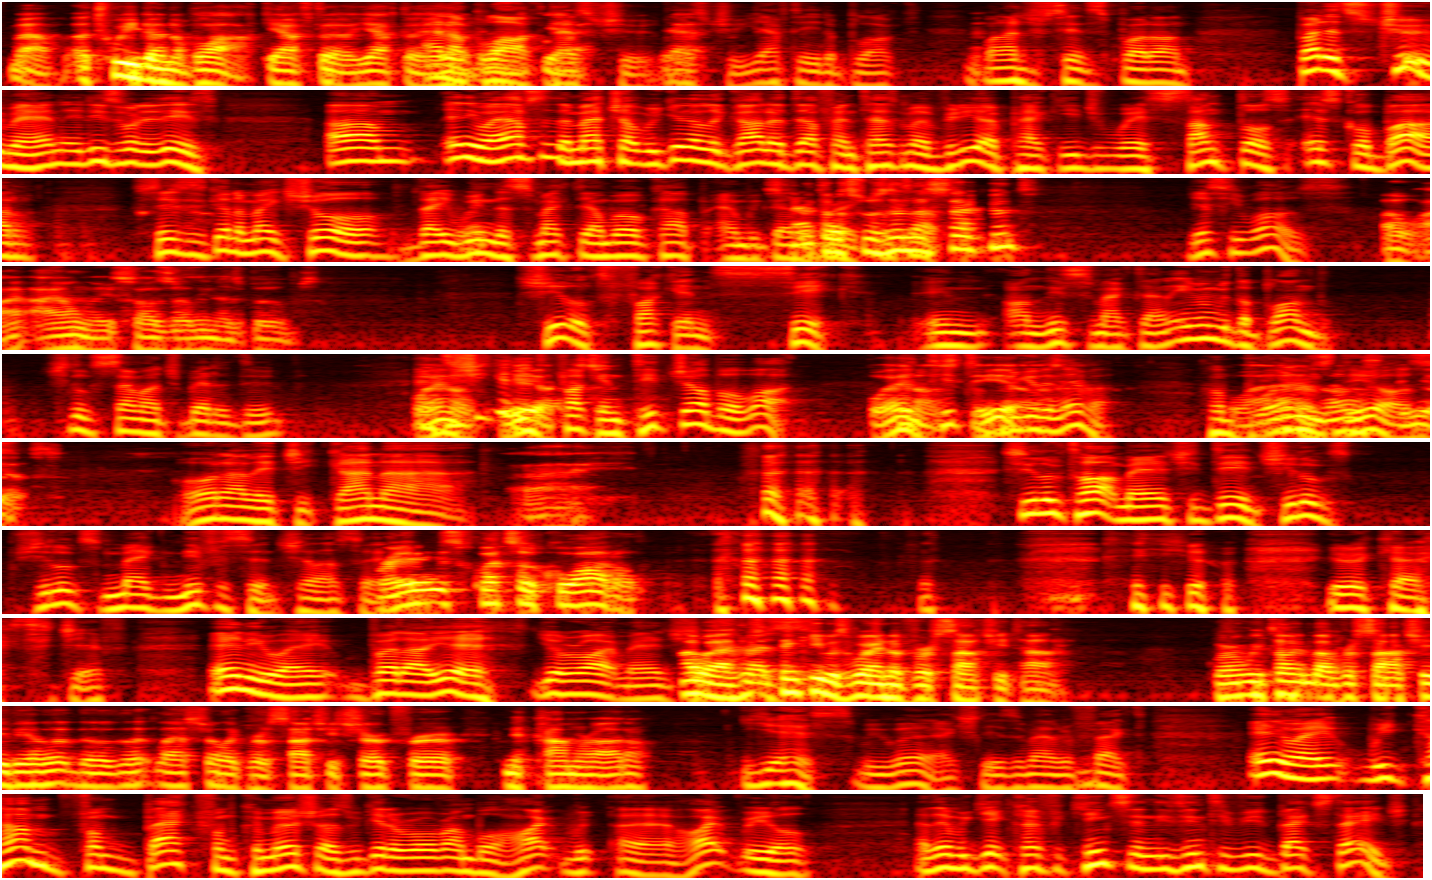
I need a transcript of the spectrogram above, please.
Well, a tweet and a block. You have to. You have to. and a block. Yeah. That's true. Yeah. That's true. You have to eat a block. One hundred percent spot on. But it's true, man. It is what it is. Um, anyway, after the matchup, we get a Legado del Fantasma video package where Santos Escobar says he's going to make sure they win the SmackDown World Cup, and we go. to Santos was in the segment. Yes, he was. Oh, I, I only saw Zelina's boobs. She looked fucking sick in on this SmackDown, even with the blonde. She looks so much better, dude. And did she get a fucking tit job or what? Her Buenos tits look bigger than ever. Oh, Buenos Buenos dias. dias. Orale Chicana. Aye. she looked hot, man. She did. She looks she looks magnificent, shall I say. Praise Quetzalcoatl. you're, you're a character, Jeff. Anyway, but uh, yeah, you're right, man. She Oh, I, I think he was wearing a Versace tie. Weren't we talking about Versace the other the, the last show, like Versace shirt for Nick Camarado? Yes, we were actually, as a matter of fact. Anyway, we come from back from commercial as we get a Royal Rumble hype, uh, hype reel, and then we get Kofi Kingston. He's interviewed backstage.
